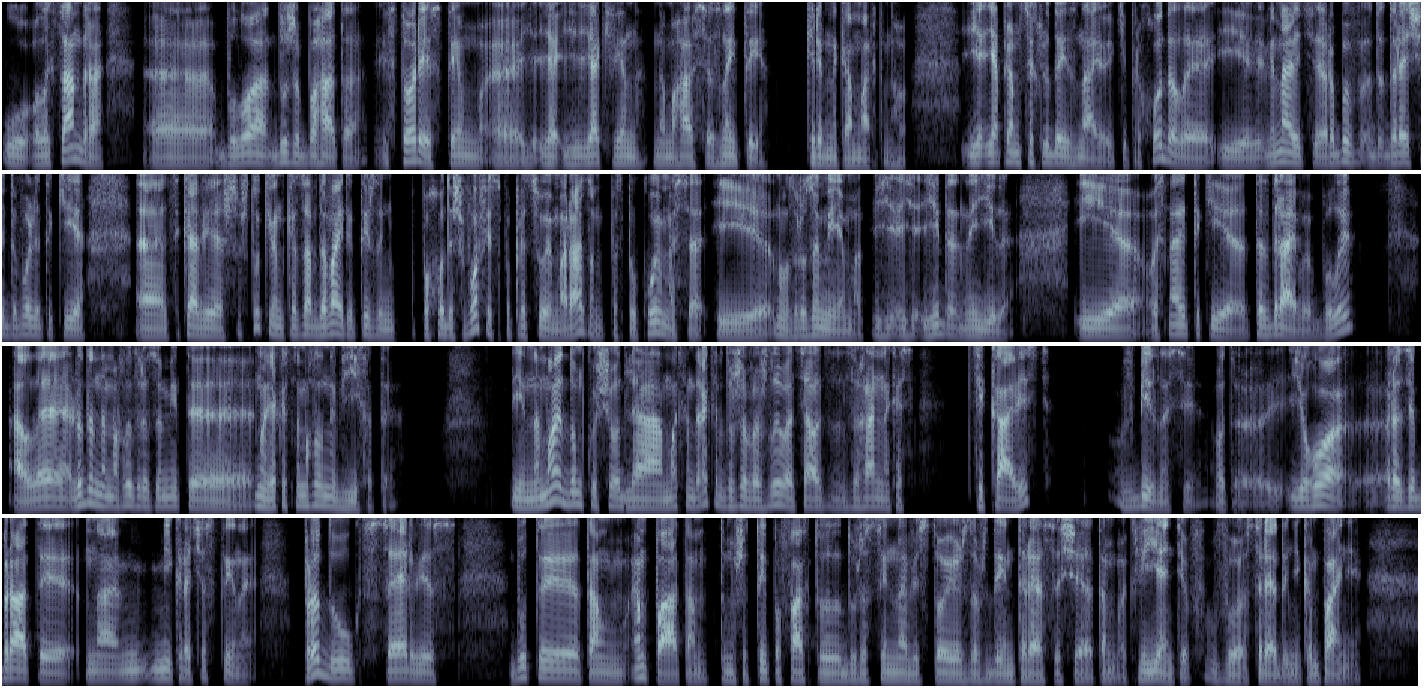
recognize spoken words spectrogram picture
у Олександра е, було дуже багато історій з тим, е, як він намагався знайти керівника маркетингу. Я, прям цих людей знаю, які приходили, і він навіть робив, до, речі, доволі такі е, цікаві штуки. Він казав: давай ти тиждень походиш в офіс, попрацюємо разом, поспілкуємося і ну, зрозуміємо, їде, не їде. І е, ось навіть такі тест-драйви були, але люди не могли зрозуміти, ну, якось не могли не в'їхати. І на мою думку, що для маркетинг-директора дуже важлива ця от загальна якась цікавість в бізнесі. От е, його розібрати на мікрочастини: продукт, сервіс, бути там емпатом, тому що ти по факту дуже сильно відстоюєш завжди інтереси ще там клієнтів всередині компанії,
